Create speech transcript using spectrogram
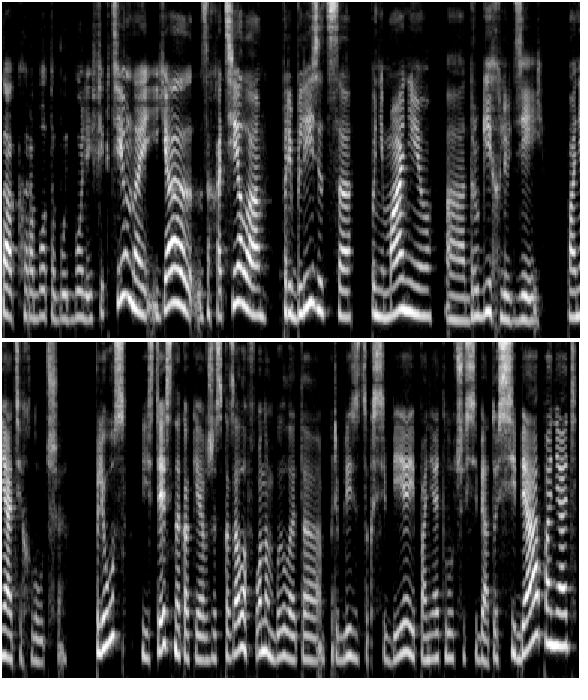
так работа будет более эффективной. Я захотела приблизиться к пониманию а, других людей, понять их лучше. Плюс, естественно, как я уже сказала, фоном было это приблизиться к себе и понять лучше себя. То есть себя понять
